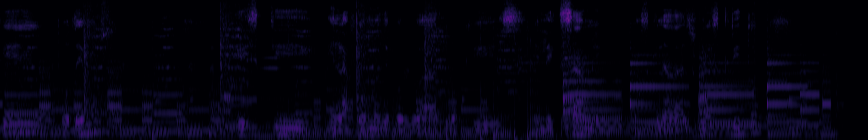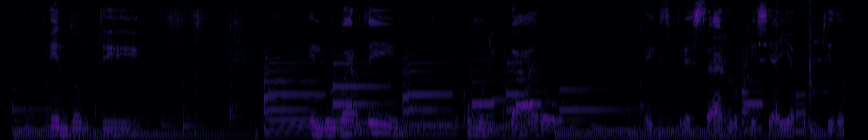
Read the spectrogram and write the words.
que podemos es que en la forma de evaluar lo que es el examen, más que nada es un escrito en donde en lugar de comunicar o expresar lo que se haya aprendido,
